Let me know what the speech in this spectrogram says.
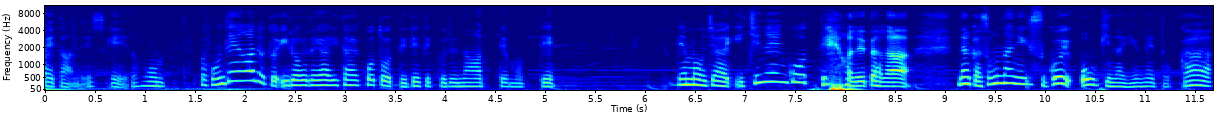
えたんですけれども5年あるといろいろやりたいことって出てくるなって思ってでもじゃあ1年後って言われたら なんかそんなにすごい大きな夢とか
